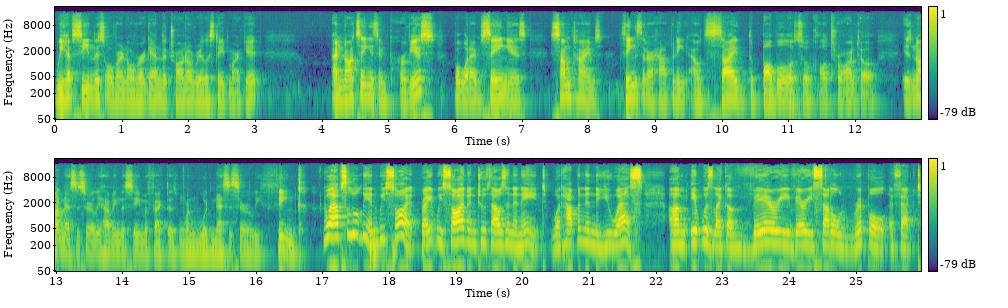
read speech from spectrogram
We have seen this over and over again. The Toronto real estate market, I'm not saying is impervious, but what I'm saying is sometimes things that are happening outside the bubble of so called Toronto is not necessarily having the same effect as one would necessarily think. Well, absolutely, and we saw it, right? We saw it in 2008. What happened in the U.S. Um, it was like a very, very subtle ripple effect.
